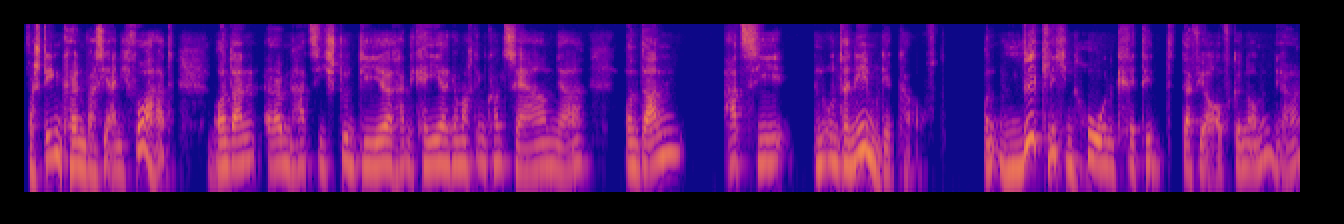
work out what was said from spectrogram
verstehen können, was sie eigentlich vorhat. Und dann ähm, hat sie studiert, hat eine Karriere gemacht im Konzern, ja. Und dann hat sie ein Unternehmen gekauft und wirklich einen hohen Kredit dafür aufgenommen, ja.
